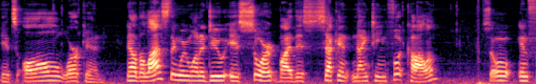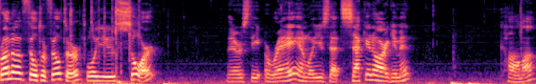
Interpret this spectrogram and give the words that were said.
It's all working. Now, the last thing we want to do is sort by this second 19-foot column. So in front of filter filter, we'll use sort. There's the array, and we'll use that second argument comma,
